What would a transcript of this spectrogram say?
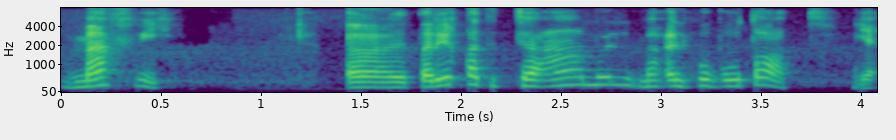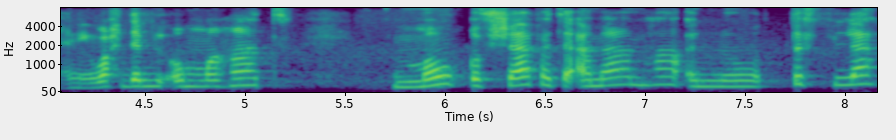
ما في. آه، طريقة التعامل مع الهبوطات. يعني واحدة من الأمهات موقف شافته أمامها إنه طفلة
